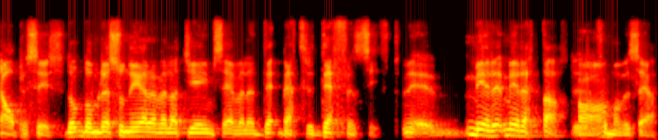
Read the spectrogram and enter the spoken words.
Ja, precis. De, de resonerar väl att James är väl en de, bättre defensivt. Med, med rätta, ja. får man väl säga.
